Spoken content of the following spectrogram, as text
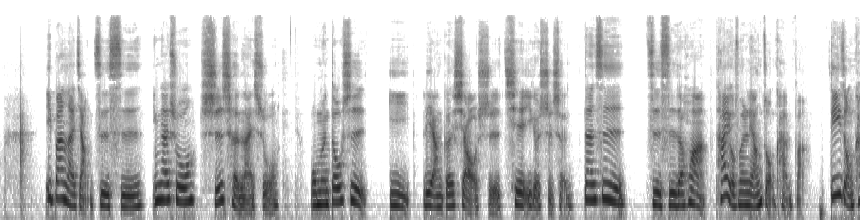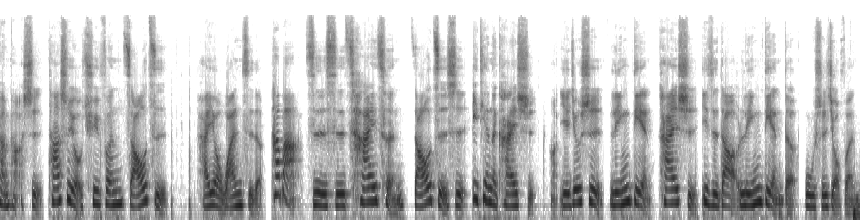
一般来讲，子时应该说时辰来说，我们都是。以两个小时切一个时辰，但是子时的话，它有分两种看法。第一种看法是，它是有区分早子还有晚子的。它把子时拆成早子是一天的开始啊，也就是零点开始一直到零点的五十九分。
